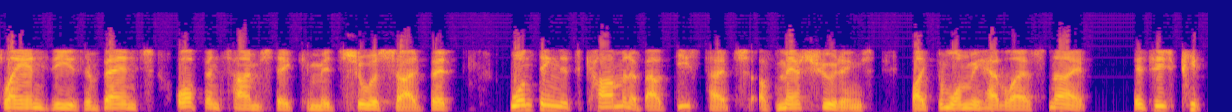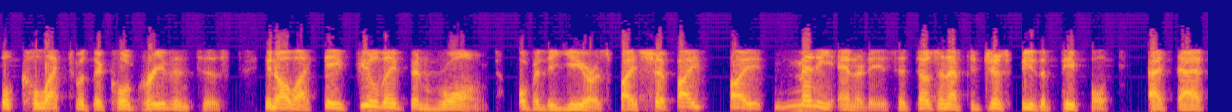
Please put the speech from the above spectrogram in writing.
planned these events. Oftentimes they commit suicide. But one thing that's common about these types of mass shootings, like the one we had last night, is these people collect what they call grievances. You know, like they feel they've been wronged over the years by by by many entities. It doesn't have to just be the people at that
